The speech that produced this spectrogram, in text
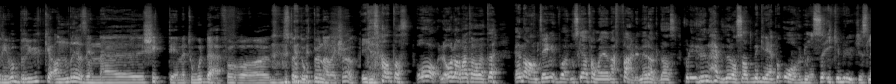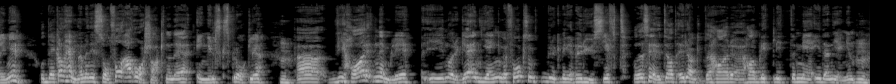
drive og bruke andre sin uh, skittige metode for å støtte opp under deg sjøl. ikke sant, ass. Og, og la meg ta dette. En annen ting, Nå skal jeg faen meg gjøre meg ferdig med Ragda. ass. Fordi Hun hevder også at begrepet overdose ikke brukes lenger. Og det kan hende, men i så fall er årsakene det engelskspråklige. Mm. Uh, vi har nemlig i Norge en gjeng med folk som bruker begrepet rusgift. Og det ser ut til at Ragde har, har blitt litt med i den gjengen. Mm.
